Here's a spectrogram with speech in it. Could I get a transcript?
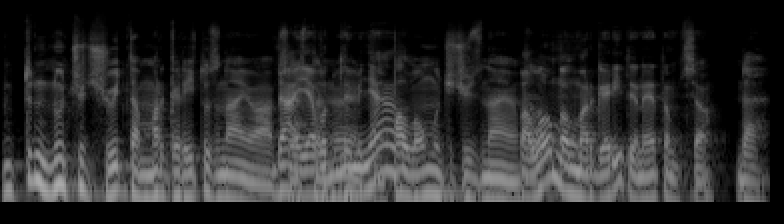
Ну, Ну, чуть-чуть, там, Маргариту знаю, а Да, я вот для меня- там, Палому чуть-чуть знаю. Палома, маргариты, на этом все. Да.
